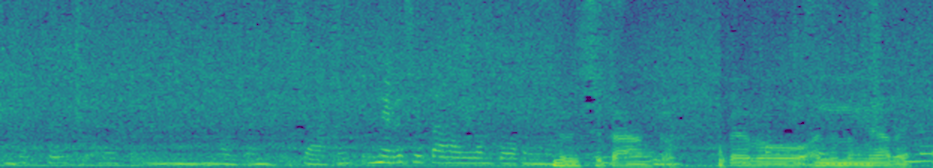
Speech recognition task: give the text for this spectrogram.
doctor po ata yung mag-ano po sa akin. Niresetahan lang po ako. ng- Naresetahan ka. Pero ano nangyari? Ano,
